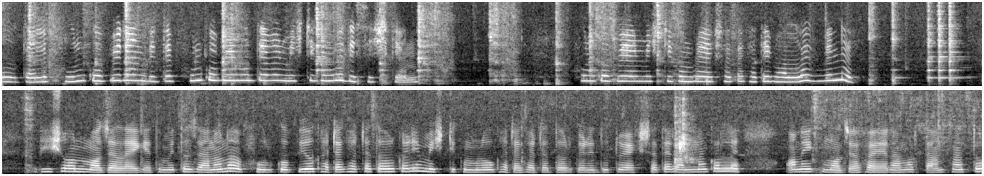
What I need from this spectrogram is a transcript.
ও তাহলে ফুলকপি রাঁধবি? তা ফুলকপির মধ্যে আবার মিষ্টি কুমড়ো দিছিস কেন? ফুলকপি আর মিষ্টি কুমড়ো একসাথে খেতে ভালো লাগবে না? ভীষণ মজা লাগে। তুমি তো জানো না ফুলকপিও ঘাটা ঘাটা তরকারি মিষ্টি কুমড়োও ঘাটা ঘাটা তরকারি। দুটো একসাথে রান্না করলে অনেক মজা হয়। আর আমার তানহা তো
